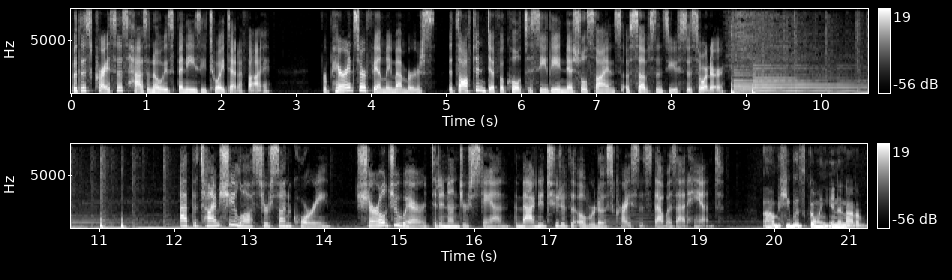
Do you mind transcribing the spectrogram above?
But this crisis hasn't always been easy to identify. For parents or family members, it's often difficult to see the initial signs of substance use disorder. At the time she lost her son Corey, Cheryl Juaire didn't understand the magnitude of the overdose crisis that was at hand. Um, he was going in and out of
